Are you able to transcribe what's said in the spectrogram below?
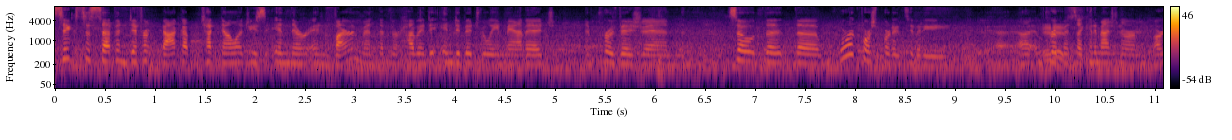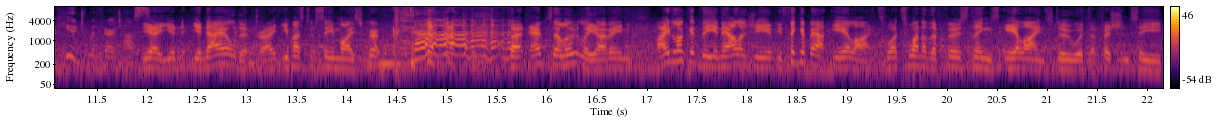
six to seven different backup technologies in their environment that they're having to individually manage and provision. So the, the workforce productivity uh, improvements I can imagine are, are huge with Veritas. Yeah, you, you nailed it, right? You must have seen my script. but absolutely, I mean, I look at the analogy, if you think about airlines, what's one of the first things airlines do with efficiency?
